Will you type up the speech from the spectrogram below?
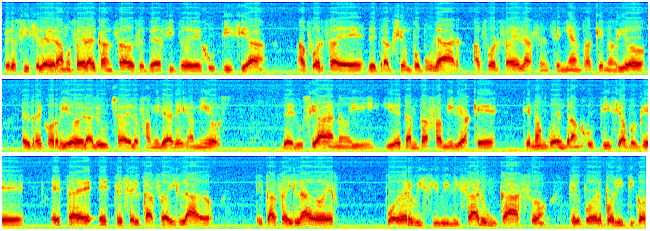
pero sí celebramos haber alcanzado ese pedacito de justicia a fuerza de, tracción popular, a fuerza de las enseñanzas que nos dio el recorrido de la lucha de los familiares y amigos de Luciano y, y de tantas familias que, que no encuentran justicia porque esta es- este es el caso aislado. El caso aislado es poder visibilizar un caso, el poder político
